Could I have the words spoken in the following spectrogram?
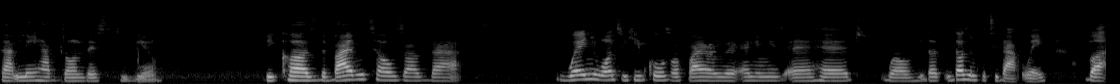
that may have done this to you. Because the Bible tells us that when you want to heap coals of fire on your enemy's head, well, he does it doesn't put it that way, but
